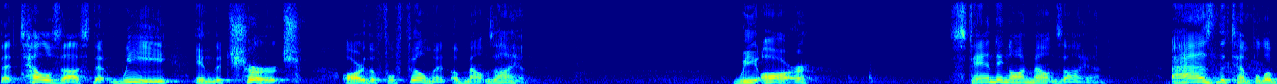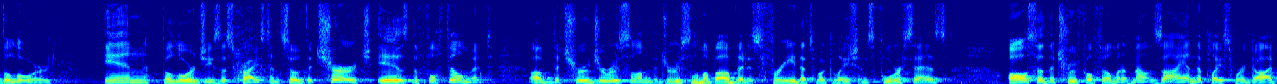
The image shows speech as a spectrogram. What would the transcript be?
that tells us that we in the church are the fulfillment of Mount Zion. We are standing on Mount Zion as the temple of the Lord in the Lord Jesus Christ. And so the church is the fulfillment of the true Jerusalem, the Jerusalem above that is free. That's what Galatians 4 says. Also, the true fulfillment of Mount Zion, the place where God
